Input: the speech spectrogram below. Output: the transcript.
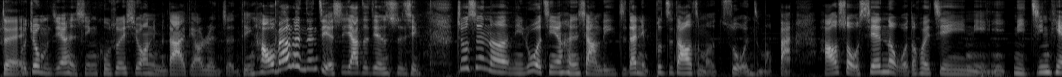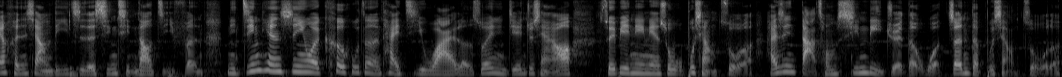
对，我觉得我们今天很辛苦，所以希望你们大家一定要认真听。好，我们要认真解释一下这件事情，就是呢，你如果今天很想离职，但你不知道怎么做，你怎么办？好，首先呢，我都会建议你，你你今天很想离职的心情到几分？你今天是因为客户真的太鸡歪了，所以你今天就想要随便念念说我不想做了，还是你打从心里觉得我真的不想做了？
